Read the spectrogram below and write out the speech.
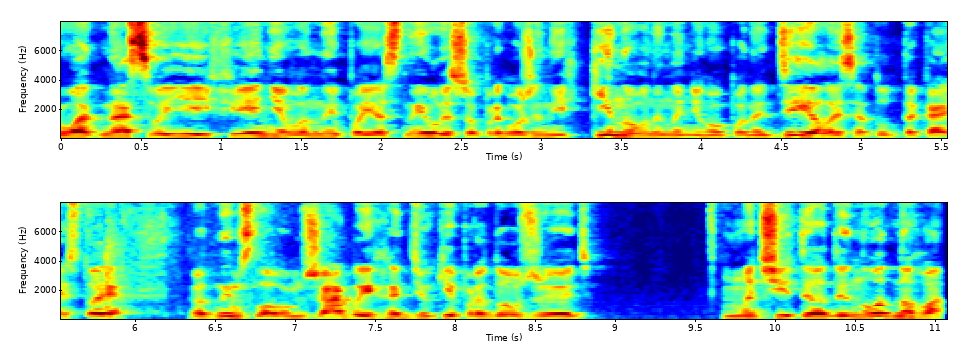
От на своїй фені вони пояснили, що Пригожин їх кинув, вони на нього понадіялися. Тут така історія. Одним словом, жаби й гадюки продовжують. Мочити один одного.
